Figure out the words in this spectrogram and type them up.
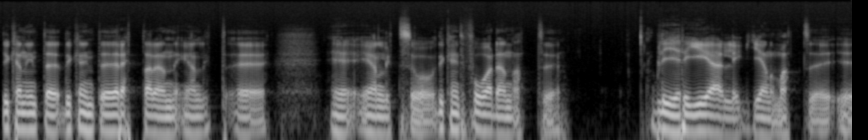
Du kan inte, du kan inte rätta den enligt, eh, eh enligt så, du kan inte få den att eh, bli regerlig genom att eh,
